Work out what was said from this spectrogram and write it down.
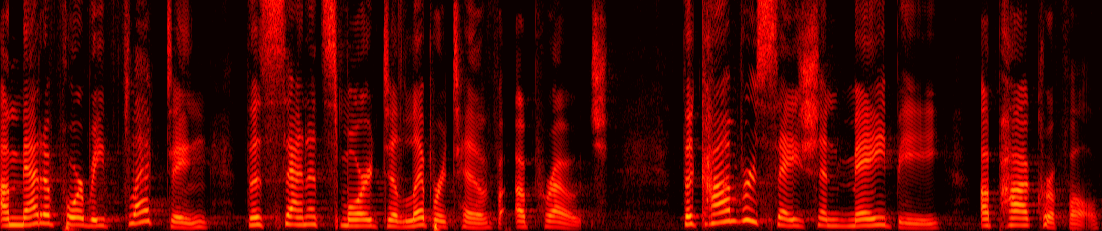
a metaphor reflecting the Senate's more deliberative approach. The conversation may be apocryphal,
